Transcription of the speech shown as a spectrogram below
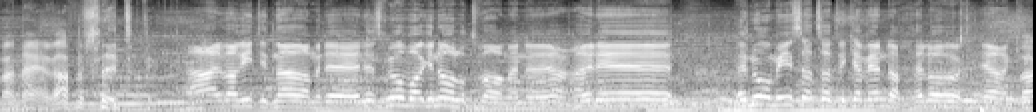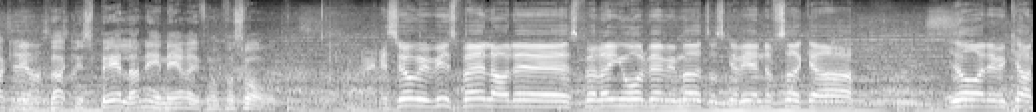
Var nära på slutet. Ja, det var riktigt nära, men det, det är små marginaler tyvärr. Men eh, ja, det är enorm insats att vi kan vända. Eller, ja, verkligen, verkligen spelar ni nerifrån försvaret? Det är så vi vill spela och det spelar ingen roll vem vi möter ska vi ändå försöka göra det vi kan.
